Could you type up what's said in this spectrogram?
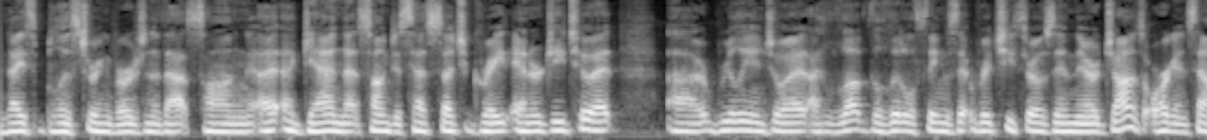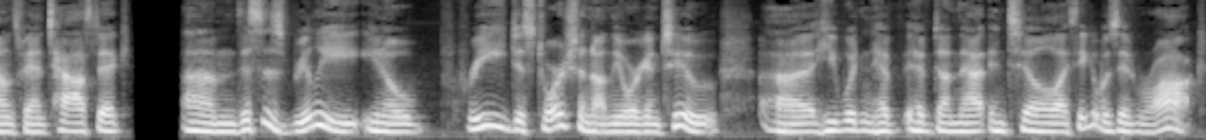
Nice blistering version of that song. Uh, again, that song just has such great energy to it. Uh, really enjoy it. I love the little things that Ritchie throws in there. Jon's organ sounds fantastic. Um, this is really, you know, pre distortion on the organ too. Uh, he wouldn't have, have done that until I think it was in rock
